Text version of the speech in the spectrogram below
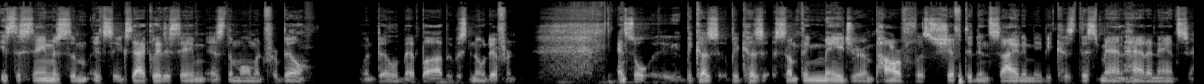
is the same as the it's exactly the same as the moment for Bill when Bill met Bob. It was no different. And so because because something major and powerful has shifted inside of me because this man had an answer.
